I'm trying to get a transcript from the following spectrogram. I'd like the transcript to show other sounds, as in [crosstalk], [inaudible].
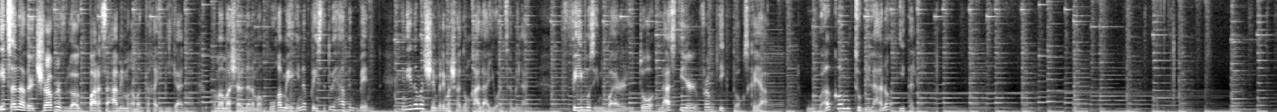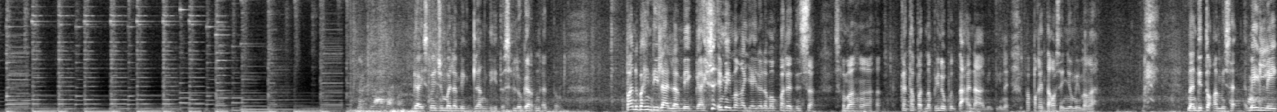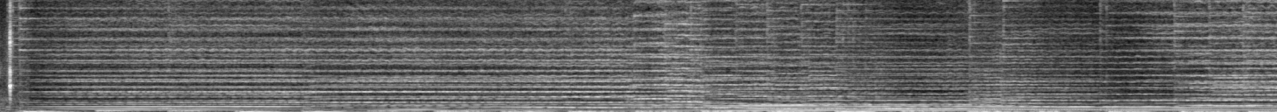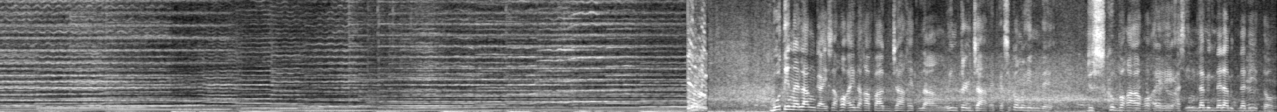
It's another travel vlog para sa aming mga magkakaibigan. Mamamasyal na naman po kami in a place that we haven't been. Hindi naman syempre masyadong kalayuan sa Milan. Famous in viral ito last year from TikToks kaya welcome to Milano, Italy. Guys, medyo malamig lang dito sa lugar na to. Paano ba hindi lalamig, guys? [laughs] Eh, may mga yelo naman pala dun sa, sa mga katapat ng pinupuntahan namin. Tingnan, papakita ko sa inyo, may mga... [laughs] nandito kami sa... May lake. Buti na lang guys, ako ay nakapag-jacket ng winter jacket kasi kung hindi, Diyos ko baka ako ay as in lamig na lamig na dito.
